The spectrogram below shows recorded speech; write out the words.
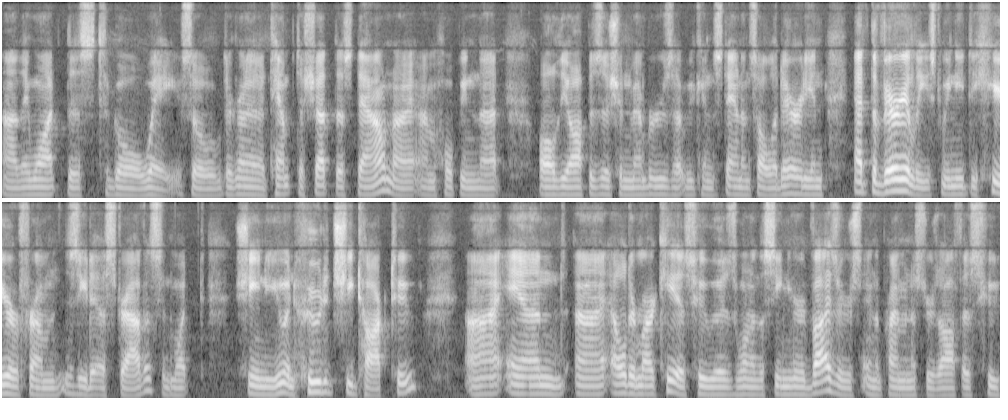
uh, they want this to go away. So they're going to attempt to shut this down. I, I'm hoping that all the opposition members that we can stand in solidarity, and at the very least, we need to hear from Zita Astravas and what she knew and who did she talk to uh, and uh, Elder Marques, who is one of the senior advisors in the Prime Minister's office, who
